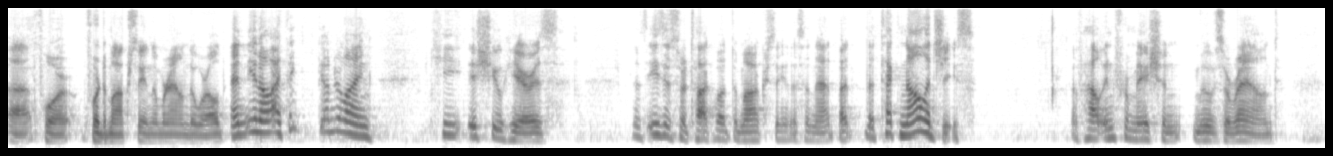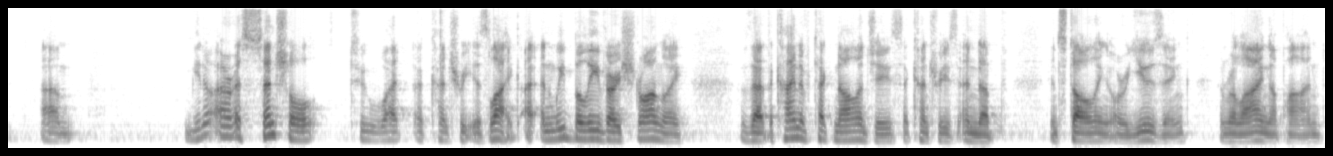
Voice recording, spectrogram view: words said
uh, for for democracy and around the world. And you know, I think the underlying key issue here is it's easy to sort of talk about democracy and this and that, but the technologies of how information moves around um, you know, are essential to what a country is like. And we believe very strongly that the kind of technologies that countries end up installing or using and relying upon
